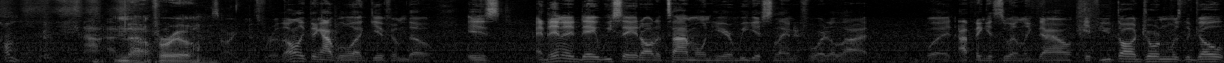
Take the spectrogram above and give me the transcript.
come on. man. I- I- Nah, for real. Argument's for real. The only thing I will like, give him though is at the end of the day, we say it all the time on here, and we get slandered for it a lot. But I think it's dwindling down. If you thought Jordan was the goat,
